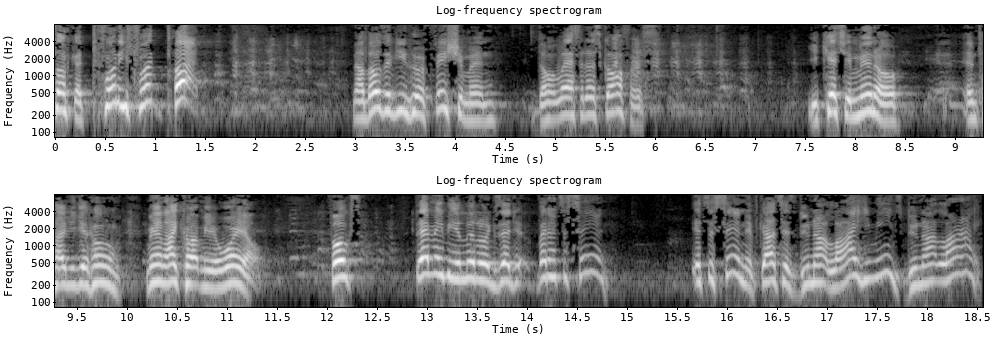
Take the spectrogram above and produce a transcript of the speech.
sunk a 20 foot putt. now, those of you who are fishermen, don't laugh at us golfers. You catch a minnow, and time you get home, man, I caught me a whale. Folks, that may be a little exaggerated, but it's a sin. It's a sin. If God says do not lie, he means do not lie.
